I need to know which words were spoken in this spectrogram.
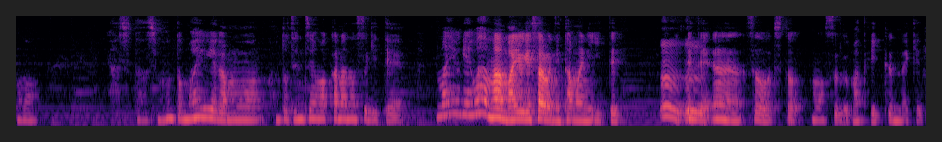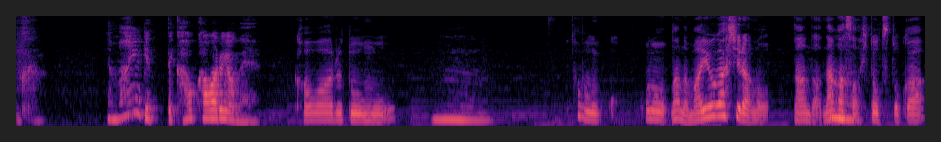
ほど。いやちょっと私本当眉毛がもう本当全然わからなすぎて。眉毛はまあ眉毛サロンにたまに行ってうん。行っててうん、そうちょっともうすぐまた行くんだけどさ。いや眉毛って顔変わるよね。変わると思う。うん。多分ここのなんだ眉頭のなんだ長さ一つとか、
